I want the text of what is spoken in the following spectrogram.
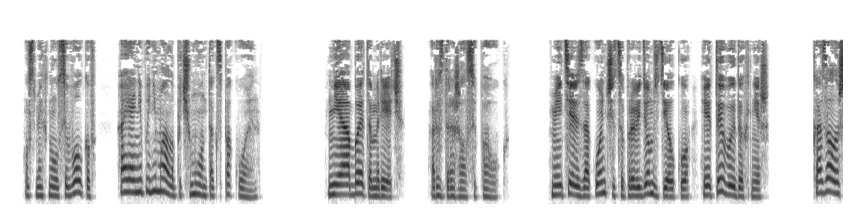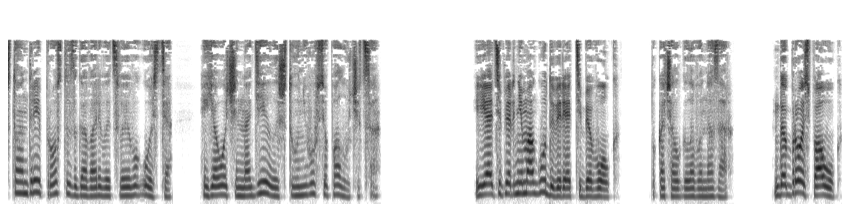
— усмехнулся Волков, а я не понимала, почему он так спокоен. «Не об этом речь», — раздражался паук. «Метель закончится, проведем сделку, и ты выдохнешь». Казалось, что Андрей просто заговаривает своего гостя, и я очень надеялась, что у него все получится. «Я теперь не могу доверять тебе, волк», — покачал головой Назар. «Да брось, паук,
